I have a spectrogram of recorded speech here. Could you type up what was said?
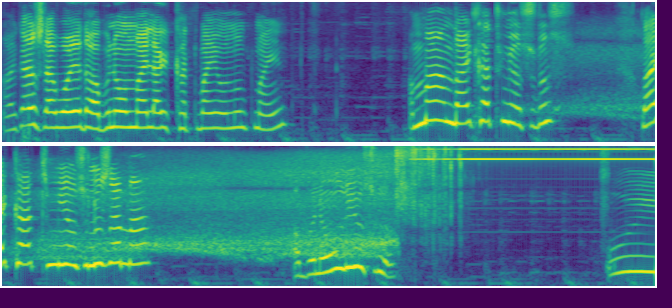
Arkadaşlar bu arada abone olmayı, like atmayı unutmayın. Ama like atmıyorsunuz. Like atmıyorsunuz ama abone oluyorsunuz. Uy.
